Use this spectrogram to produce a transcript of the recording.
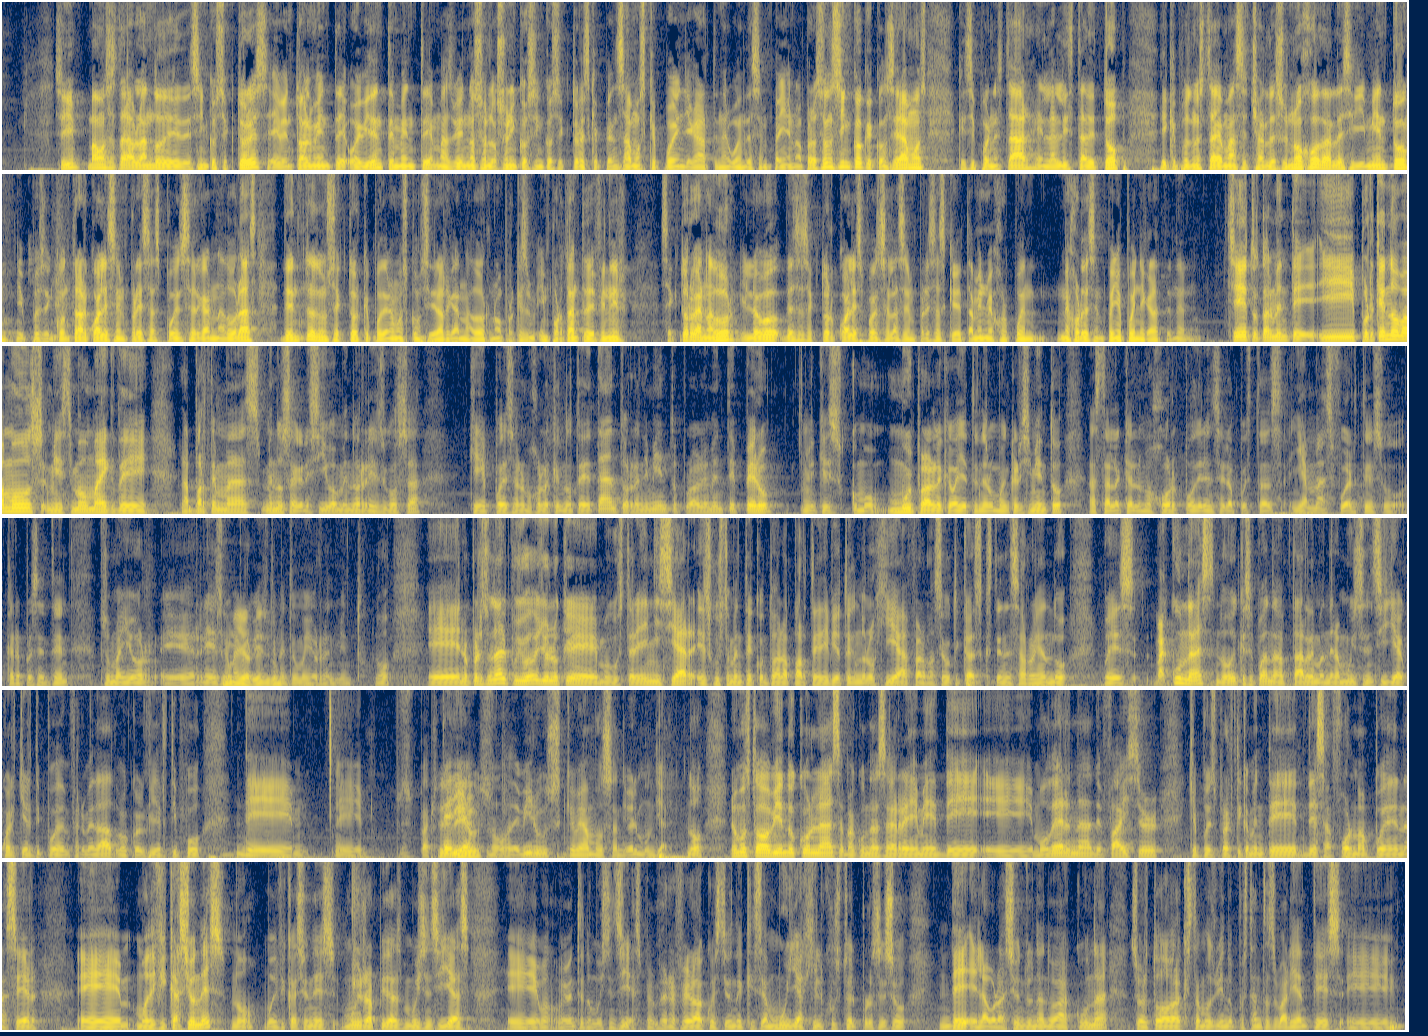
Sí, vamos a estar hablando de, cinco sectores, eventualmente o evidentemente, más bien no son los únicos cinco sectores que pensamos que pueden llegar a tener buen desempeño, ¿no? Pero son cinco que consideramos que sí pueden estar en la lista de top y que pues no está de más echarles un ojo, darle seguimiento y pues encontrar cuáles empresas pueden ser ganadoras dentro de un sector que podríamos considerar ganador, ¿no? Porque es importante definir sector ganador y luego de ese sector cuáles pueden ser las empresas que también mejor, pueden, mejor desempeño pueden llegar a tener, ¿no? Sí, totalmente. ¿Y por qué no vamos, mi estimado Mike, de la parte más menos agresiva, menos riesgosa, que puede ser a lo mejor la que no te dé tanto rendimiento probablemente, pero que es como muy probable que vaya a tener un buen crecimiento, hasta la que a lo mejor podrían ser apuestas ya más fuertes o que representen pues, un mayor eh, riesgo, mayor evidentemente un mayor rendimiento. ¿no? Eh, en lo personal, pues yo, yo lo que me gustaría iniciar es justamente con toda la parte de biotecnología, farmacéuticas que estén desarrollando pues vacunas, ¿no? Y que se puedan adaptar de manera muy sencilla a cualquier tipo de enfermedad o cualquier tipo de... Eh, pues, bacterias, ¿no? De virus que veamos a nivel mundial, ¿no? Lo hemos estado viendo con las vacunas ARM de eh, Moderna, de Pfizer, que pues prácticamente de esa forma pueden hacer eh, modificaciones, ¿no? Modificaciones muy rápidas, muy sencillas, eh, bueno, obviamente no muy sencillas, pero me refiero a la cuestión de que sea muy ágil justo el proceso de elaboración de una nueva vacuna, sobre todo ahora que estamos viendo pues tantas variantes,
